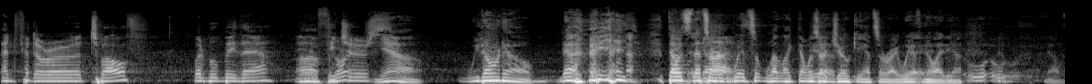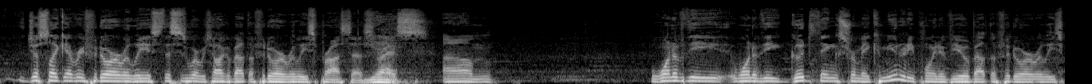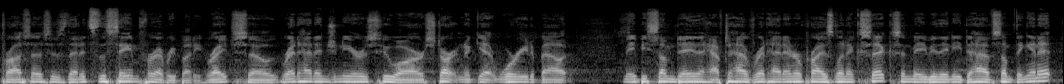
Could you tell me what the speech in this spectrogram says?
And Fedora 12, what will be there? Uh, Uh, Fedora- features? Yeah, we don't know. No, that was that's our it's, well, like that was our joke answer, right? We have no idea. No. Just like every Fedora release, this is where we talk about the Fedora release process, Yes. right? Um, one of the one of the good things from a community point of view about the Fedora release process is that it's the same for everybody, right? So Red Hat engineers who are starting to get worried about maybe someday they have to have Red Hat Enterprise Linux 6 and maybe they need to have something in it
